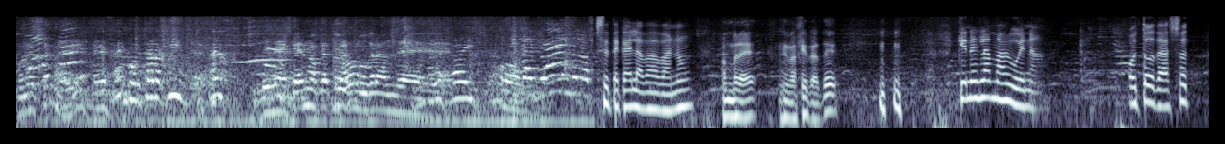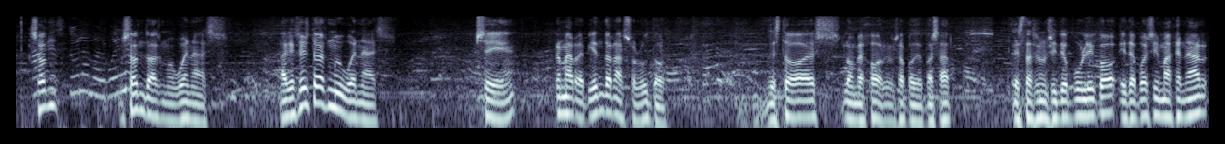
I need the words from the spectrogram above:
Con esta ¿Me nadie. dejáis montar aquí? ¿Me dejáis? Dile que no, que tú eres muy ¿Me grande. dejáis? Se te cae la baba, ¿no? Hombre, imagínate. ¿Quién es la más buena? ¿O todas? ¿O- Son, son todas muy buenas. ¿A que sois todas muy buenas? Sí, no me arrepiento en absoluto. Esto es lo mejor que os ha podido pasar. Estás en un sitio público y te puedes imaginar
